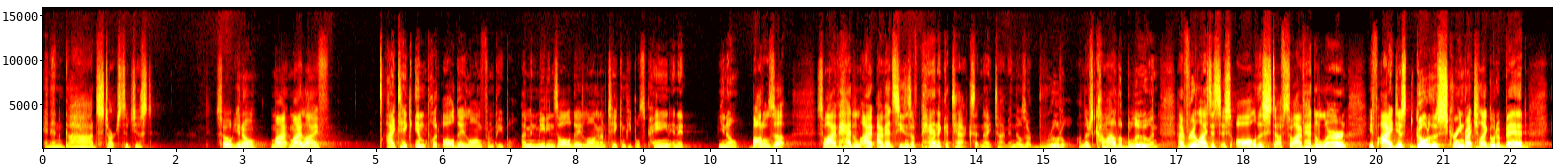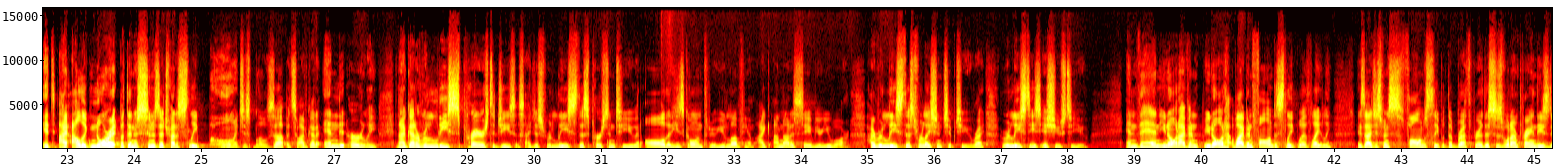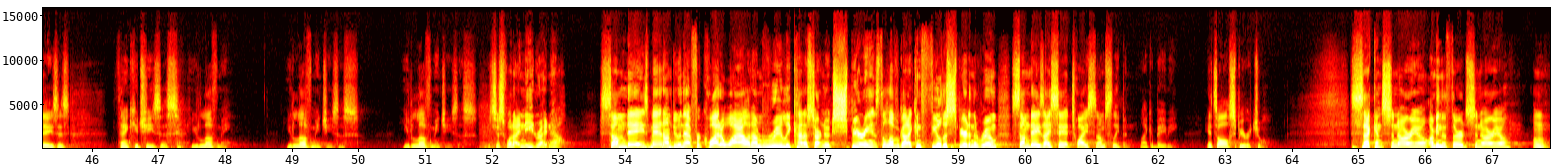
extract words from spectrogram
And then God starts to just so, you know, my, my life, I take input all day long from people. I'm in meetings all day long and I'm taking people's pain and it, you know, bottles up. So I've had, I've had seasons of panic attacks at nighttime, and those are brutal. And those come out of the blue, and I've realized it's, it's all this stuff. So I've had to learn if I just go to the screen right till I go to bed, it, I, I'll ignore it, but then as soon as I try to sleep, boom, it just blows up. And so I've got to end it early, and I've got to release prayers to Jesus. I just release this person to you and all that he's going through. You love him. I, I'm not a savior, you are. I release this relationship to you, right? Release these issues to you. And then, you know what I've been, you know what, I've been falling to sleep with lately? Is I just been falling to sleep with the breath prayer. This is what I'm praying these days is, thank you, Jesus. You love me. You love me, Jesus. You love me, Jesus. It's just what I need right now. Some days, man, I'm doing that for quite a while and I'm really kind of starting to experience the love of God. I can feel the Spirit in the room. Some days I say it twice and I'm sleeping like a baby. It's all spiritual. Second scenario, I mean, the third scenario, mm,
